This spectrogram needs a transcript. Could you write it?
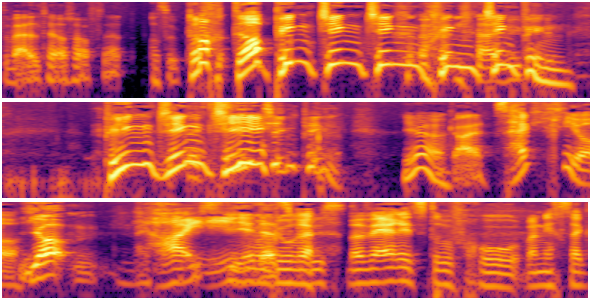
die Weltherrschaft hat. Also, Doch, da, Ping, Ching, Ching, Ping, Ching. Ping. Ping, Ching, Xi Chi. Jinping. Ja. Geil. Sag ich ja. Ja, Ja, jeder irgendwo durch. Man wäre jetzt drauf gekommen, wenn ich sage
